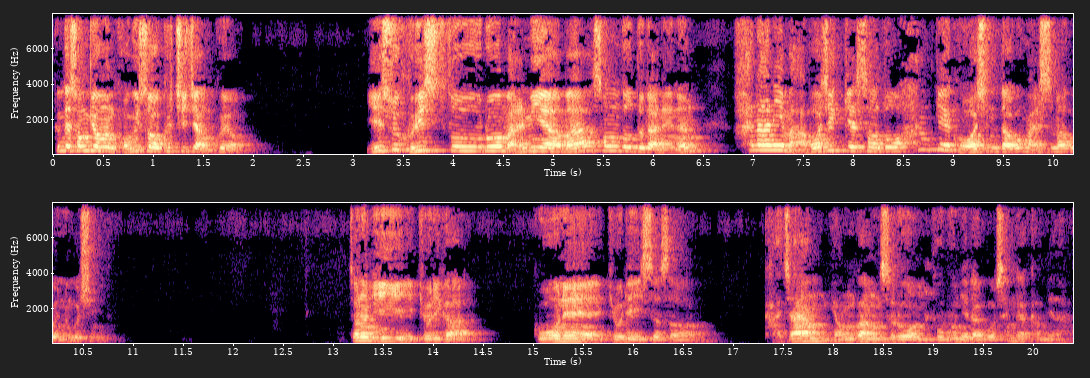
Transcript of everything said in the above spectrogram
근데 성경은 거기서 그치지 않고요. 예수 그리스도로 말미암아 성도들 안에는 하나님 아버지께서도 함께 거하신다고 말씀하고 있는 것입니다. 저는 이 교리가 구원의 교리에 있어서 가장 영광스러운 부분이라고 생각합니다.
